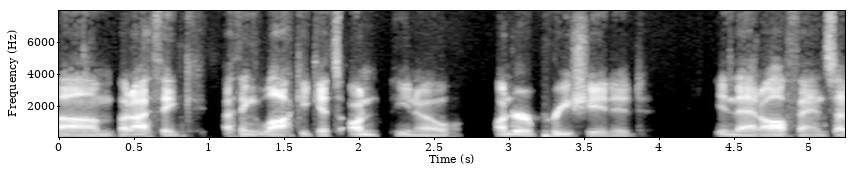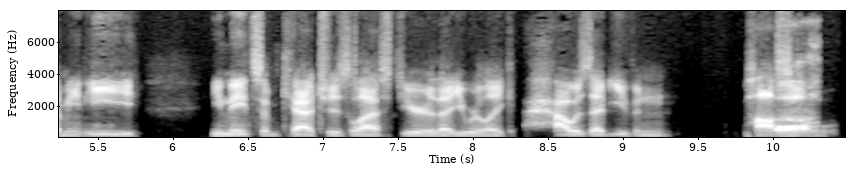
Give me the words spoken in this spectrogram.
Um, but I think I think Lockett gets on you know underappreciated in that offense. I mean he he made some catches last year that you were like, how is that even possible?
